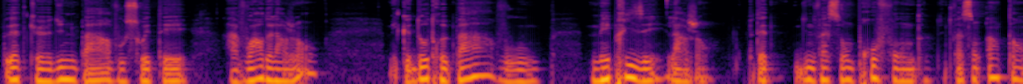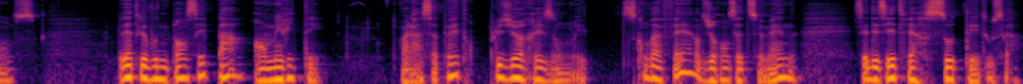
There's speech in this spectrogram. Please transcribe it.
Peut-être que d'une part, vous souhaitez avoir de l'argent, mais que d'autre part, vous méprisez l'argent, peut-être d'une façon profonde, d'une façon intense. Peut-être que vous ne pensez pas en mériter. Voilà, ça peut être plusieurs raisons. Et ce qu'on va faire durant cette semaine, c'est d'essayer de faire sauter tout ça.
